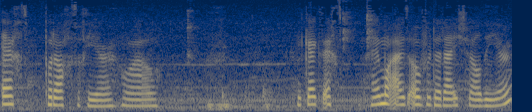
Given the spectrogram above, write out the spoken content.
echt prachtig hier. Wauw. Je kijkt echt helemaal uit over de rijstvelden hier.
